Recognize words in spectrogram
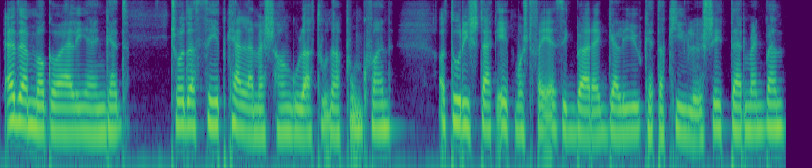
Edem maga elé enged. Csoda szép, kellemes hangulatú napunk van. A turisták épp most fejezik be a reggeliüket a kiülős éttermekben,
